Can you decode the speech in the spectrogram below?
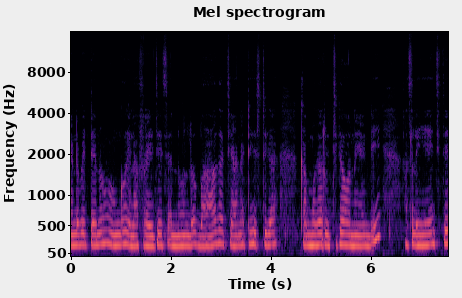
ఎండబెట్టాను ఒంగో ఇలా ఫ్రై చేశాను. నూనెలో బాగా చాలా టేస్ట్గా కమ్మగా రుచిగా ఉన్నాయండి. అసలు ఏంచితే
